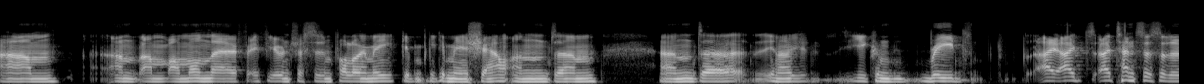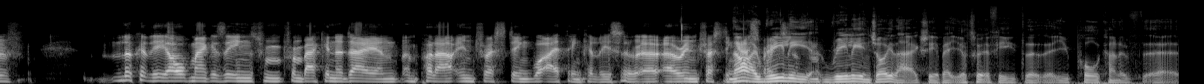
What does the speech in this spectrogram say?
Um, I'm I'm I'm on there. If, if you're interested in following me, give give me a shout, and um, and uh, you know you, you can read. I, I I tend to sort of look at the old magazines from, from back in the day and, and pull out interesting, what I think at least are, are interesting. No, I really really enjoy that actually about your Twitter feed that, that you pull kind of uh,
